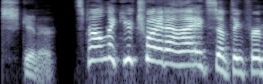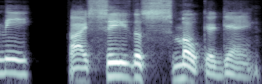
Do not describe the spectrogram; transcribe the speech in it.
Skinner. It's not like you're trying to hide something from me. I see the smoke again.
